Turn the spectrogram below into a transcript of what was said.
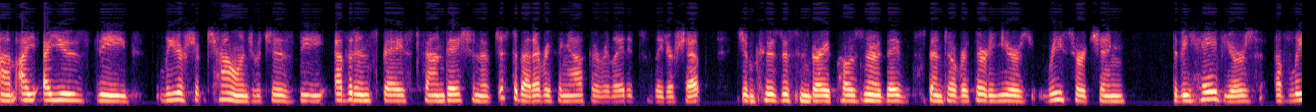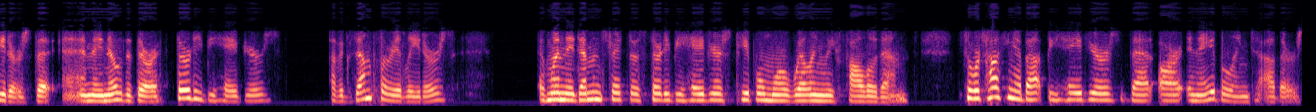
um, I, I used the Leadership Challenge, which is the evidence-based foundation of just about everything out there related to leadership. Jim Kouzes and Barry Posner, they've spent over 30 years researching the behaviors of leaders that, and they know that there are 30 behaviors of exemplary leaders. And when they demonstrate those 30 behaviors, people more willingly follow them. So we're talking about behaviors that are enabling to others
